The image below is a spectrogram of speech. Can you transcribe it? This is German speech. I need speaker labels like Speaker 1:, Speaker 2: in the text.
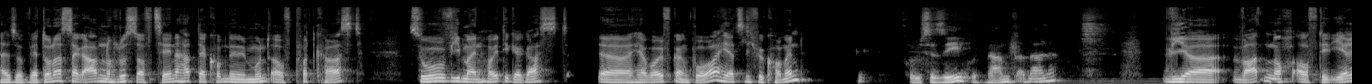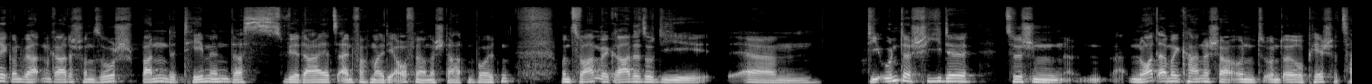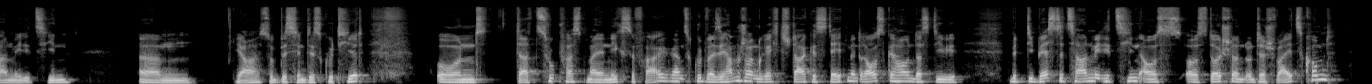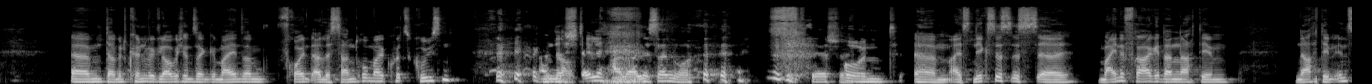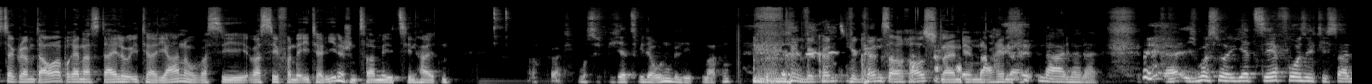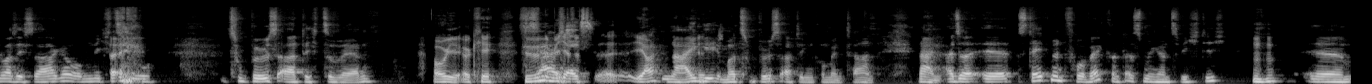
Speaker 1: Also, wer Donnerstagabend noch Lust auf Zähne hat, der kommt in den Mund auf Podcast. So wie mein heutiger Gast, äh, Herr Wolfgang Bohr. Herzlich willkommen.
Speaker 2: Grüße Sie. Guten Abend an alle.
Speaker 1: Wir warten noch auf den Erik und wir hatten gerade schon so spannende Themen, dass wir da jetzt einfach mal die Aufnahme starten wollten. Und zwar haben wir gerade so die, ähm, die Unterschiede zwischen nordamerikanischer und, und europäischer Zahnmedizin ähm, ja, so ein bisschen diskutiert. Und dazu passt meine nächste Frage ganz gut, weil Sie haben schon ein recht starkes Statement rausgehauen, dass die mit die beste Zahnmedizin aus, aus Deutschland und der Schweiz kommt. Ähm, damit können wir, glaube ich, unseren gemeinsamen Freund Alessandro mal kurz grüßen.
Speaker 2: ja, An der genau. Stelle.
Speaker 1: Hallo Alessandro. Sehr schön. Und ähm, als nächstes ist äh, meine Frage dann nach dem nach dem Instagram Dauerbrenner Stylo Italiano, was Sie was Sie von der italienischen Zahnmedizin halten.
Speaker 2: Ach Gott, muss ich mich jetzt wieder unbeliebt machen?
Speaker 1: wir können es wir auch rausschneiden im Nachhinein.
Speaker 2: Nein, nein, nein. Äh, ich muss nur jetzt sehr vorsichtig sein, was ich sage, um nicht zu, zu bösartig zu werden.
Speaker 1: Oh je, okay. Sie sind ja, nämlich als,
Speaker 2: äh, ja? Neige immer zu bösartigen Kommentaren. Nein, also äh, Statement vorweg, und das ist mir ganz wichtig. Mhm. Äh,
